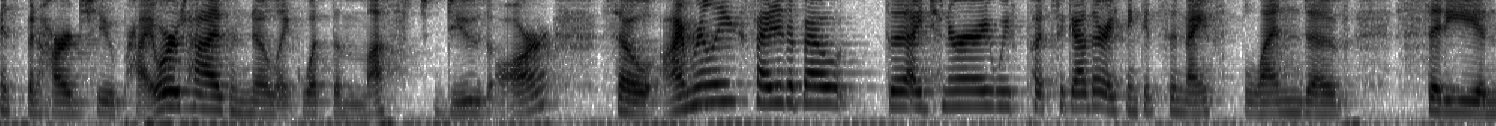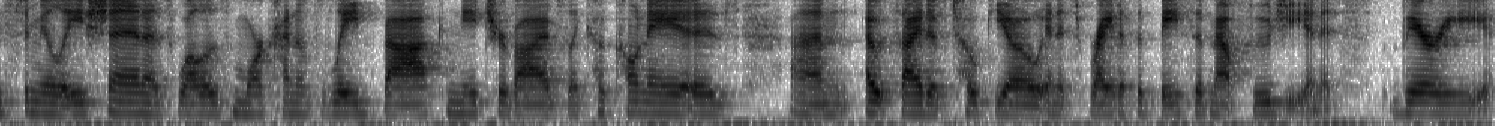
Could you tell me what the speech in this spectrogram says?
it's been hard to prioritize and know like what the must do's are. So I'm really excited about the itinerary we've put together. I think it's a nice blend of city and stimulation as well as more kind of laid back nature vibes. Like Hakone is um, outside of Tokyo and it's right at the base of Mount Fuji and it's very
